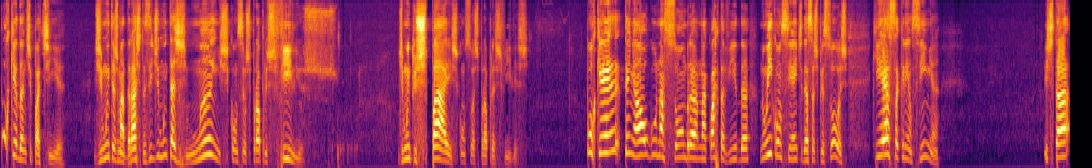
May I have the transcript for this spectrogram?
por que da antipatia? De muitas madrastas e de muitas mães com seus próprios filhos, de muitos pais com suas próprias filhas. Porque tem algo na sombra, na quarta vida, no inconsciente dessas pessoas, que essa criancinha está,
